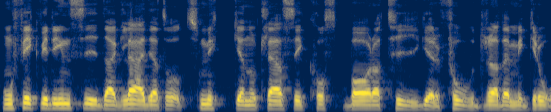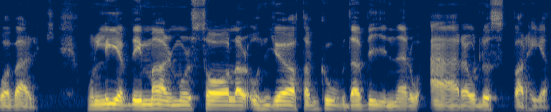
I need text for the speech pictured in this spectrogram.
Hon fick vid din sida glädjat åt smycken och klä sig i kostbara tyger fodrade med gråverk. Hon levde i marmorsalar och njöt av goda viner och ära och lustbarhet.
